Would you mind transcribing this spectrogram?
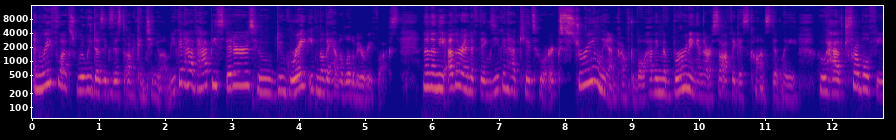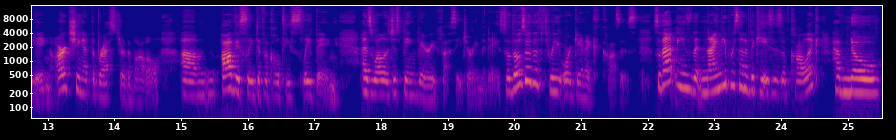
And reflux really does exist on a continuum. You can have happy spitters who do great even though they have a little bit of reflux. And then on the other end of things, you can have kids who are extremely uncomfortable, having the burning in their esophagus constantly, who have trouble feeding, arching at the breast or the bottle, um, obviously difficulty sleeping, as well as just being very fussy during the day. So those are the three organic causes causes. So that means that 90% of the cases of colic have no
